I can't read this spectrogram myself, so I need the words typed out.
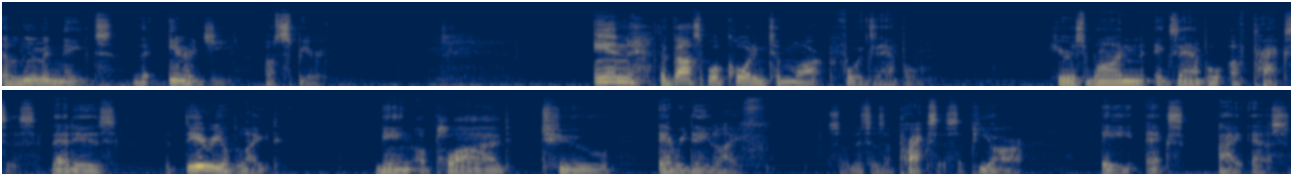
illuminates the energy of spirit. In the Gospel according to Mark, for example, here's one example of praxis that is, the theory of light being applied to everyday life. So, this is a praxis, a P R A X I S.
